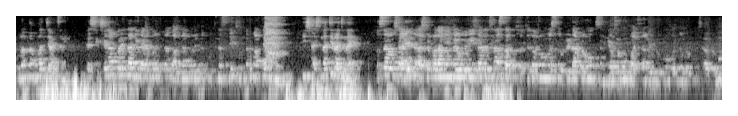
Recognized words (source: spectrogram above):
मुलांना मुलांच्या अडचणी. त्या शिक्षकांपर्यंत अधिकाऱ्यांपर्यंत पालकांपर्यंत पोहोचण्यासाठी एक सुंदर माध्यम म्हणून ही शासनाची रचना आहे. तसं शाळेत अष्टप्रधान मंडळ वगैरे इतर रचना असतात. स्वच्छता प्रमुख असतो क्रीडा प्रमुख संख्या प्रमुख वाचनालय प्रमुख वर्ग प्रमुख शाळा प्रमुख.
